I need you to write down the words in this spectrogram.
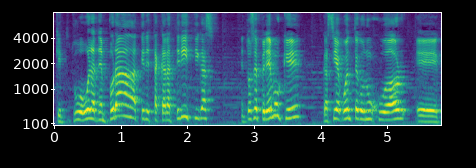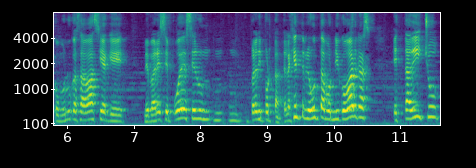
que tuvo buena temporada, tiene estas características. Entonces esperemos que García cuente con un jugador eh, como Lucas Abacia, que me parece puede ser un, plan importante. La gente pregunta por Nico Vargas, está dicho.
